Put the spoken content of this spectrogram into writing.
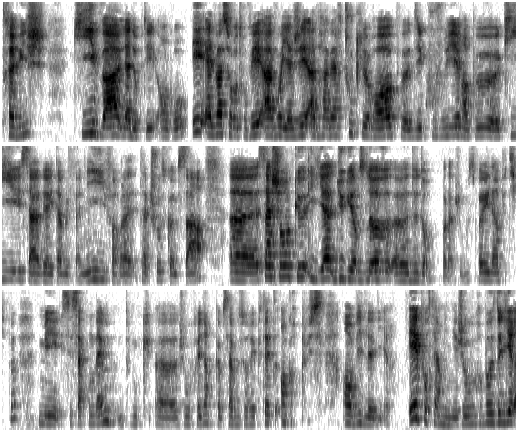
très riche qui va l'adopter en gros. Et elle va se retrouver à voyager à travers toute l'Europe, euh, découvrir un peu euh, qui est sa véritable famille, enfin voilà, tas de choses comme ça. Euh, sachant qu'il y a du girls love dedans. Voilà, je vous spoiler un petit peu, mais c'est ça qu'on aime, donc je vous préviens, comme ça vous aurez peut-être encore plus envie de le lire. Et pour terminer, je vous propose de lire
